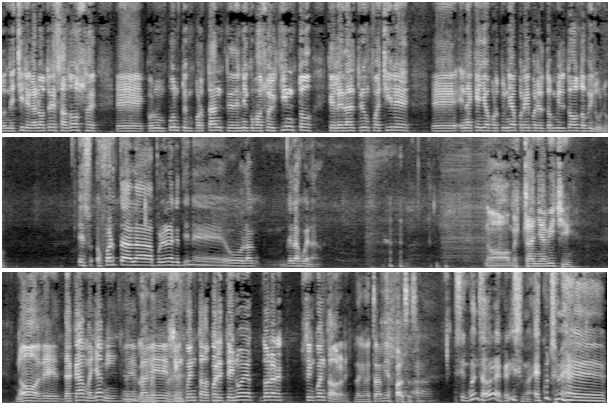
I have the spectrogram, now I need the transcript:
donde Chile ganó 3 a 2 eh, eh, con un punto importante del Nico Pasó el quinto, que le da el triunfo a Chile eh, en aquella oportunidad por ahí por el 2002-2001. ¿Es oferta la polera que tiene o la de las buenas? No, me extraña, Vichy. No, de, de acá, Miami. eh, vale me- la que me- 50, 49 dólares, 50 dólares. La que me está a mí es falsa, sí. 50 dólares, carísima. Escúcheme, eh,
